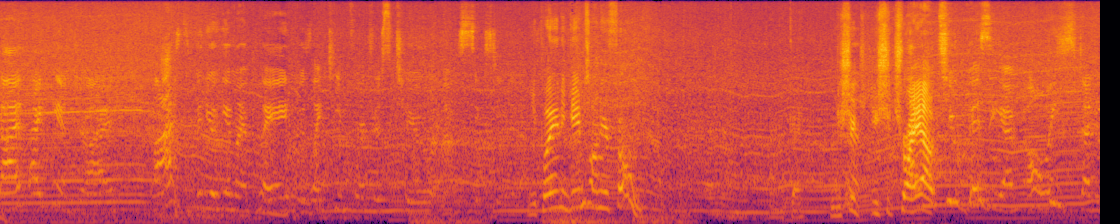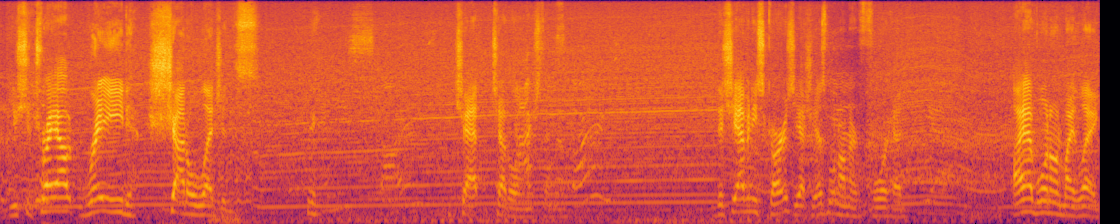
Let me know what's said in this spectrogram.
Guys, I can't drive. Last video game I played was like Team Fortress 2, and I was 16. You play any games on your phone? Okay. You should you should try I'm out. too busy. I'm always studying. You should try out Raid Shadow Legends. Chat chat will understand that. Did she have any scars? Yeah, she has one on her forehead. I have one on my leg.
